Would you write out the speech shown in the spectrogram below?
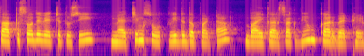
700 ਦੇ ਵਿੱਚ ਤੁਸੀਂ matching suit with dupatta buy ਕਰ ਸਕਦੇ ਹੋ ਘਰ ਬੈਠੇ।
